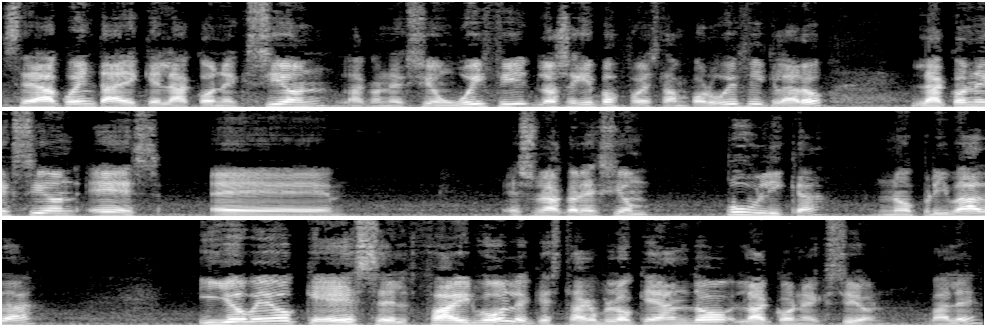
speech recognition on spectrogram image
se da cuenta de que la conexión, la conexión wifi, los equipos pues están por wifi, claro, la conexión es, eh, es una conexión pública, no privada, y yo veo que es el firewall el que está bloqueando la conexión, ¿vale?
